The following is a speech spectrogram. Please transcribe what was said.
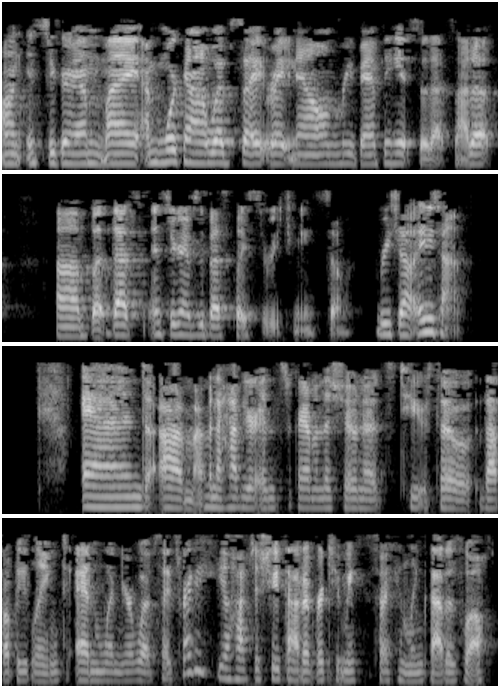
on Instagram. My, I'm working on a website right now. I'm revamping it, so that's not up. Um, but that's Instagram's the best place to reach me. So reach out anytime. And um, I'm going to have your Instagram in the show notes too, so that'll be linked. And when your website's ready, you'll have to shoot that over to me so I can link that as well.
